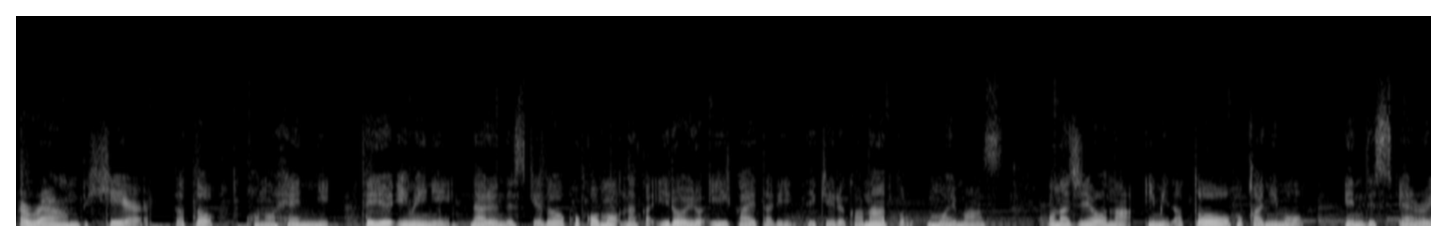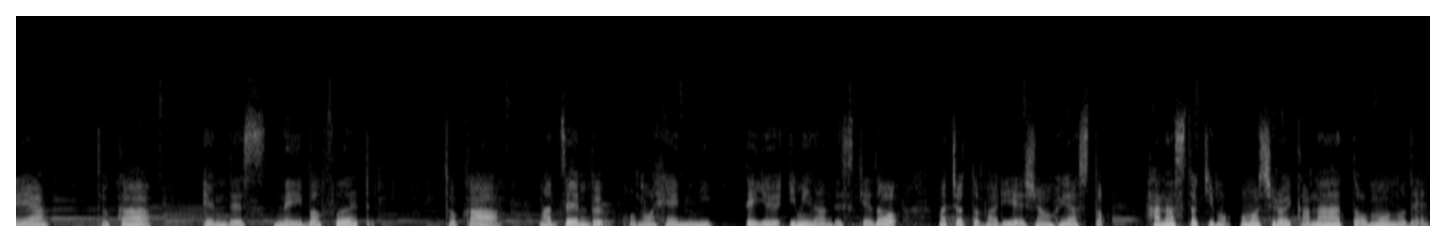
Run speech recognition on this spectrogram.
around here だとこの辺にっていう意味になるんですけどここもなんかいろいろ言い換えたりできるかなと思います。同じような意味だと他にも in this area とか in this neighborhood とか、まあ、全部この辺にっていう意味なんですけど、まあ、ちょっとバリエーションを増やすと話す時も面白いかなと思うので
